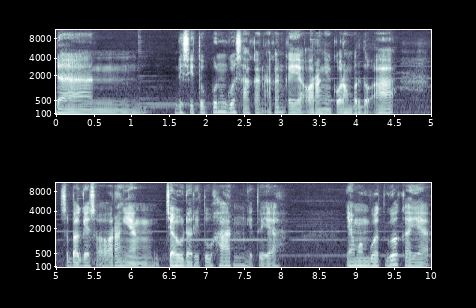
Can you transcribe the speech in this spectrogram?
Dan di situ pun gue seakan-akan kayak orang yang kurang berdoa sebagai seorang yang jauh dari Tuhan gitu ya yang membuat gue kayak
